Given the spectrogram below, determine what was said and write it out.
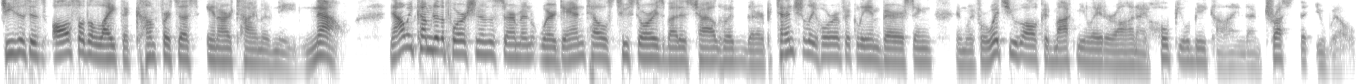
Jesus is also the light that comforts us in our time of need. Now, now we come to the portion of the sermon where Dan tells two stories about his childhood that are potentially horrifically embarrassing and for which you all could mock me later on. I hope you'll be kind. I trust that you will.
